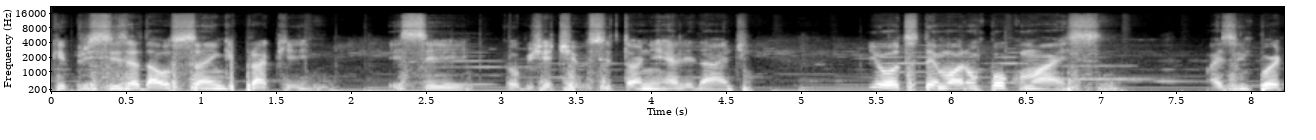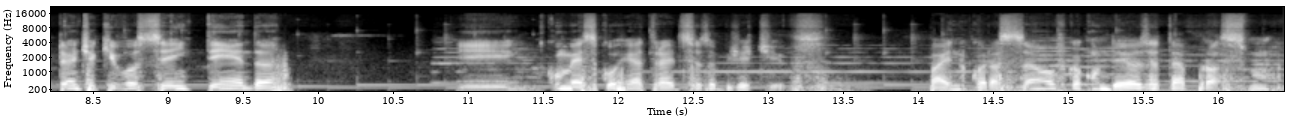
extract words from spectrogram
que precisa dar o sangue para que esse objetivo se torne realidade. E outros demoram um pouco mais. Mas o importante é que você entenda e comece a correr atrás dos seus objetivos. Pai no coração, fica com Deus e até a próxima.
